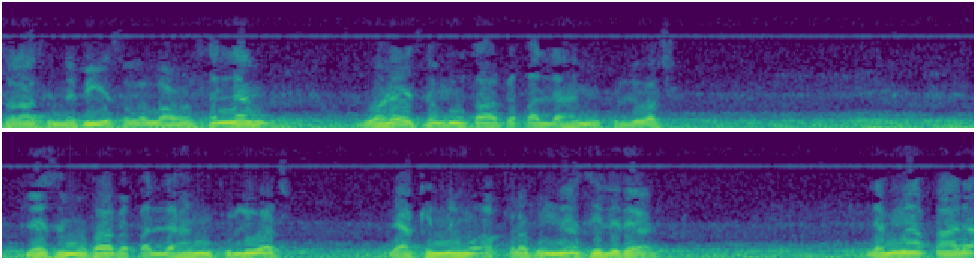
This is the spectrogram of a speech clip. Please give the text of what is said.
صلاة النبي صلى الله عليه وسلم وليس مطابقا لها من كل وجه. ليس مطابقا لها من كل وجه لكنه أقرب الناس لذلك لما قال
